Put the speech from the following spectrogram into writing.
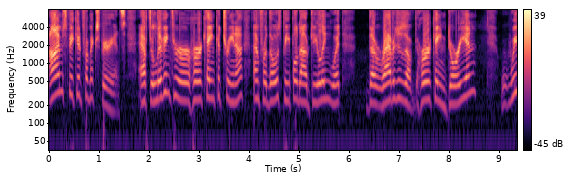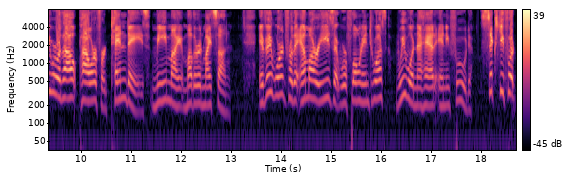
I'm speaking from experience. After living through Hurricane Katrina, and for those people now dealing with the ravages of Hurricane Dorian, we were without power for 10 days, me, my mother, and my son. If it weren't for the MREs that were flown into us, we wouldn't have had any food. 60 foot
